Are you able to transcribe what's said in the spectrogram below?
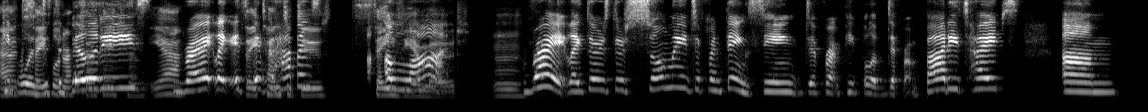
people with disabilities yeah. right? Like it's, they it happens a lot. mode. Mm. Right. Like there's there's so many different things, seeing different people of different body types. Um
